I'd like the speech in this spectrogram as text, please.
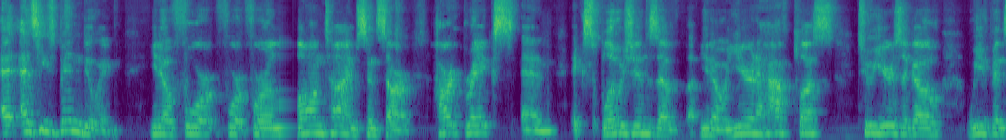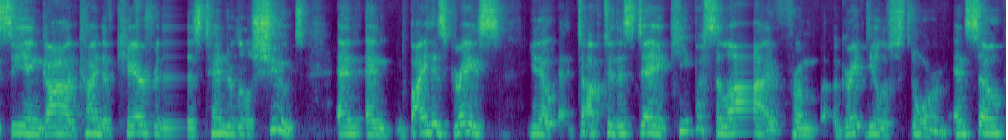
as He's been doing you know, for for for a long time since our heartbreaks and explosions of you know a year and a half plus two years ago, we've been seeing God kind of care for this tender little shoot, and and by His grace, you know, to, up to this day, keep us alive from a great deal of storm. And so,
